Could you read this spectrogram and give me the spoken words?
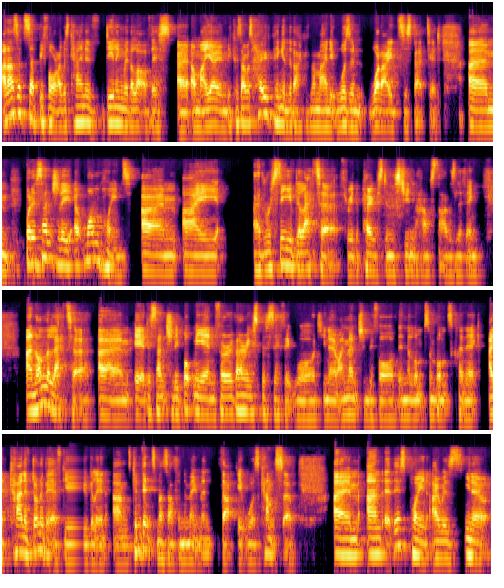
and as I'd said before, I was kind of dealing with a lot of this uh, on my own because I was hoping in the back of my mind it wasn't what I'd suspected. Um, but essentially, at one point, um, I I had received a letter through the post in the student house that I was living. And on the letter, um, it had essentially booked me in for a very specific ward. You know, I mentioned before in the lumps and bumps clinic, I'd kind of done a bit of Googling and convinced myself in the moment that it was cancer. Um, and at this point, I was, you know,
